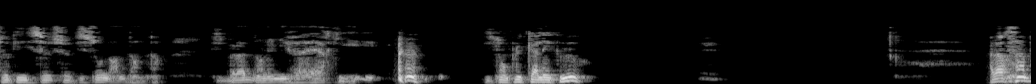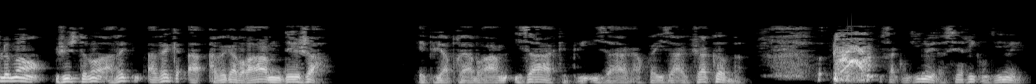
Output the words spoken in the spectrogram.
ceux qui, ceux, qui sont dans, qui se baladent dans l'univers, qui, qui sont plus calés que nous. Alors simplement, justement, avec, avec, avec Abraham déjà, et puis après Abraham, Isaac, et puis Isaac, après Isaac, Jacob, ça continuait, la série continuait,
